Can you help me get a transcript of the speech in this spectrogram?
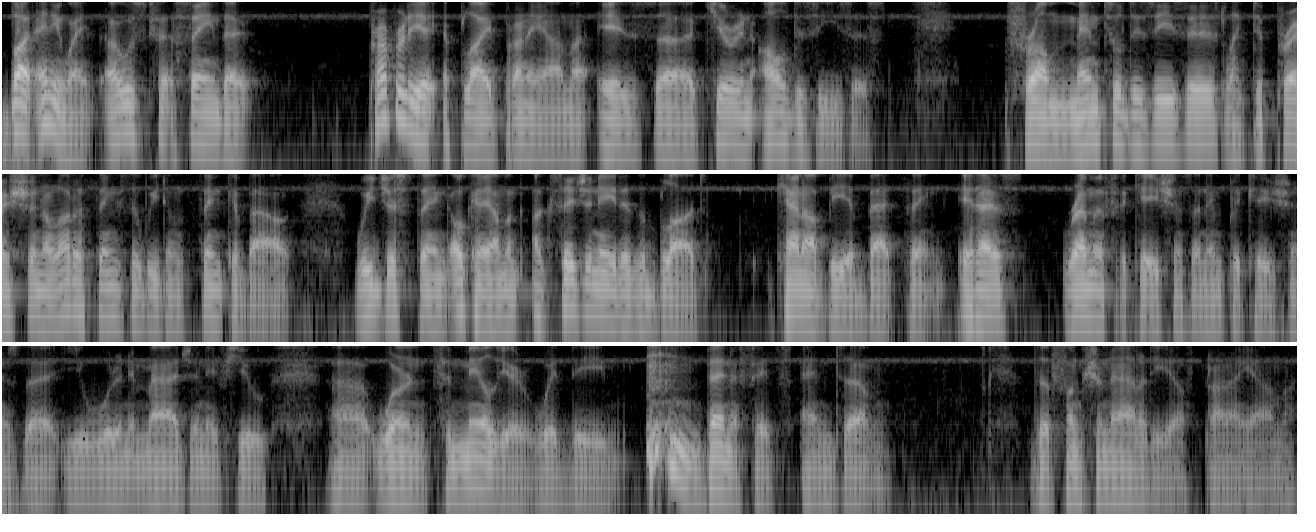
But anyway, I was saying that properly applied pranayama is uh, curing all diseases from mental diseases like depression, a lot of things that we don't think about. We just think, okay, I'm oxygenated the blood, cannot be a bad thing. It has ramifications and implications that you wouldn't imagine if you uh, weren't familiar with the benefits and um, the functionality of pranayama.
